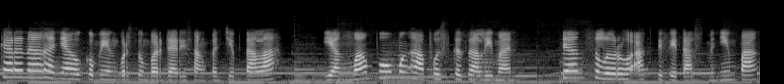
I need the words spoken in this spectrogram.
Karena hanya hukum yang bersumber dari Sang Penciptalah yang mampu menghapus kezaliman dan seluruh aktivitas menyimpang,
